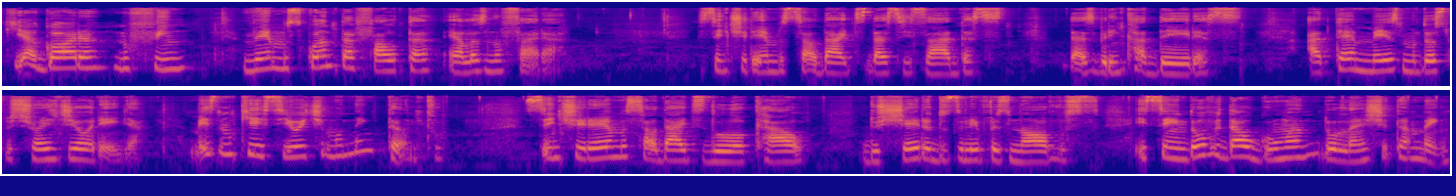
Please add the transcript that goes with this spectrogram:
que agora, no fim, vemos quanta falta elas nos fará. Sentiremos saudades das risadas, das brincadeiras, até mesmo dos puxões de orelha, mesmo que esse último nem tanto. Sentiremos saudades do local, do cheiro dos livros novos e, sem dúvida alguma, do lanche também.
